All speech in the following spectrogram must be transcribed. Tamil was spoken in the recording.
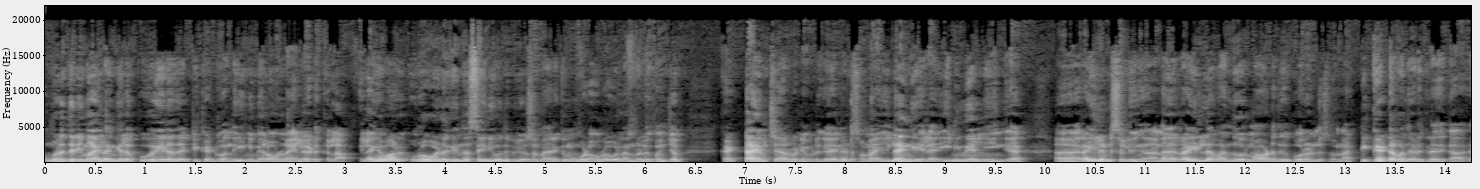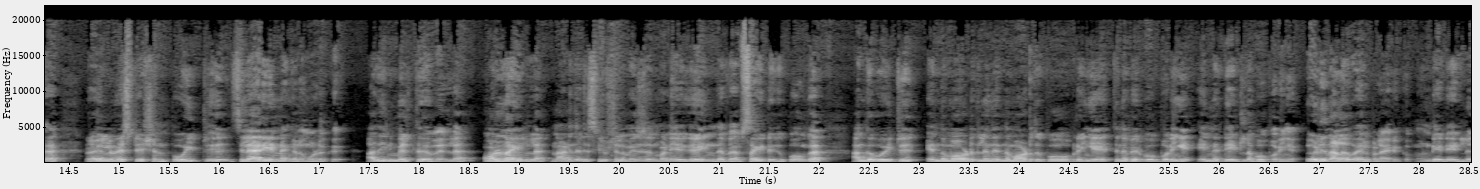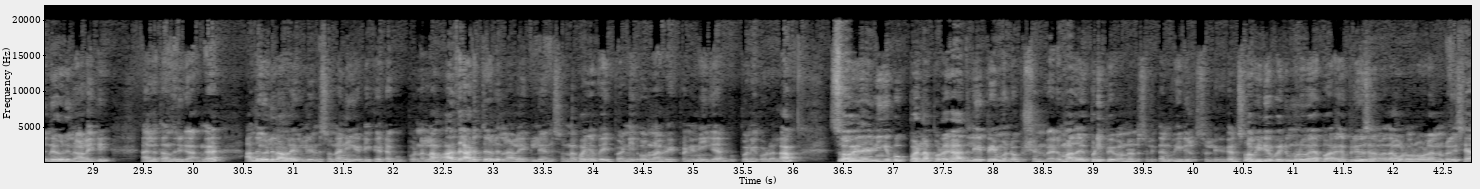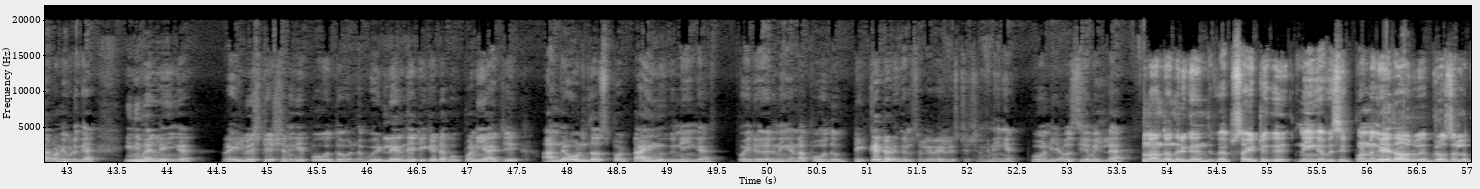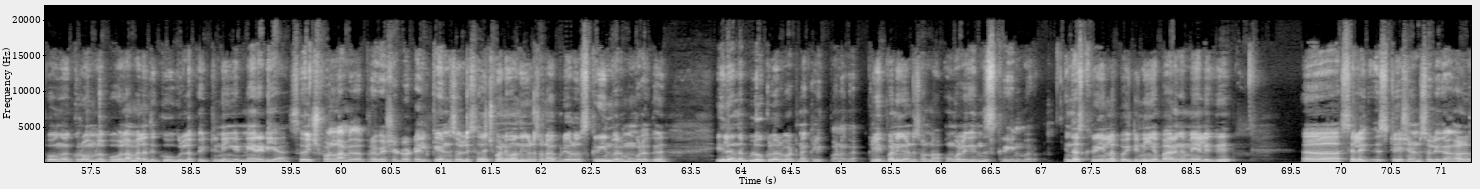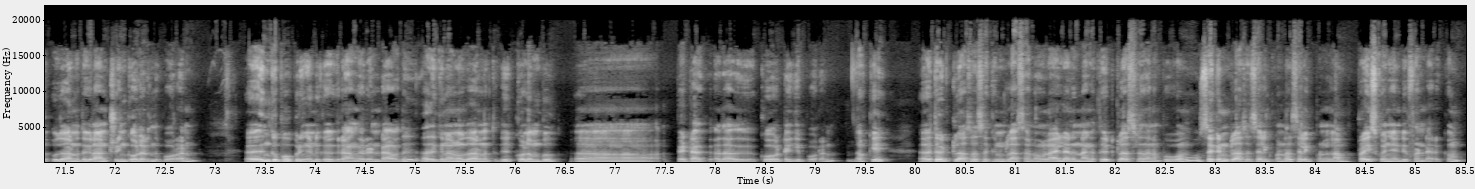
உங்களுக்கு தெரியுமா இலங்கையில் புகையிரத டிக்கெட் வந்து இனிமேல் ஆன்லைனில் எடுக்கலாம். இலங்கை வாழ் உறவுகளுக்கு இந்த செய்தி வந்து பிரியோசமாக இருக்கும் உங்களோட உறவு நண்பர்களுக்கு கொஞ்சம் கட்டாயம் ஷேர் பண்ணி விடுங்க. என்னென்னு சொன்னால் இலங்கையில் இனிமேல் நீங்கள் ரயில்னு சொல்லுவீங்க தானே ரயிலில் வந்து ஒரு மாவட்டத்துக்கு போகிறேன்னு சொன்னால் டிக்கெட்டை வந்து எடுக்கிறதுக்காக ரயில்வே ஸ்டேஷன் போயிட்டு சில அரியணங்கள் உங்களுக்கு. அது இனிமேல் தேவையில்லை. ஆன்லைனில் நான் இந்த டிஸ்கிரிப்ஷனில் மென்ஷன் பண்ணியிருக்கேன். இந்த வெப்சைட்டுக்கு போங்க. அங்கே போயிட்டு எந்த மாவட்டத்துலேருந்து எந்த மாவட்டத்துக்கு போக போகிறீங்க எத்தனை பேர் போக போகிறீங்க என்ன டேட்டில் போக போகிறீங்க ஏழு நாள் அவைலபிளாக இருக்கும். இந்திய டேட்லேருந்து ஏழு நாளைக்கு அதில் தந்திருக்காங்க. அந்த ஏழு இல்லைன்னு சொன்னால் நீங்கள் டிக்கெட்டை புக் பண்ணலாம். அது அடுத்த ஏழு நாளைக்குள்ளேன்னு சொன்னால் கொஞ்சம் வெயிட் பண்ணி ஒரு நாள் வெயிட் பண்ணி நீங்கள் புக் பண்ணி கொள்ளலாம். ஸோ இதை நீங்கள் புக் பண்ண பிறகு அதுலேயே பேமெண்ட் ஆப்ஷன் வரும். அதை எப்படி பேமெண்ட்னு சொல்லி தான் வீடியோ சொல்லியிருக்கேன். ஸோ வீடியோ போயிட்டு முழுமையாக பாருங்கள் ப்ரீவியஸ் தான் உங்களோட ரோல் நம்பருக்கு ஷேர் பண்ணி விடுங்க. இனிமேல் நீங்கள் ரயில்வே ஸ்டேஷனுக்கே போக தேவையில்ல வீட்டிலேருந்தே டிக்கெட்டை புக் பண்ணியாச்சு. அந்த ஒன் த ஸ்பாட் டைமுக்கு நீங்கள் போயிட்டு ஏறினீங்கன்னா போதும். டிக்கெட் எடுக்குன்னு சொல்லி ரயில்வே ஸ்டேஷனுக்கு நீங்கள் போக வேண்டிய அவசியம் இல்லை. நான் தந்திருக்கேன் இந்த வெப்சைட்டுக்கு நீங்கள் விசிட் பண்ணுங்கள் ஏதாவது ஒரு வெப் ப்ரௌசரில் போங்க குரோமில் போகலாம் அல்லது கூகுளில் போயிட்டு நீங்கள் நேரடியாக சர்ச் பண்ணலாம். இதை பிரவேஷ டாட் எல்கேன்னு சொல்லி சர்ச் பண்ணி வந்தீங்கன்னு சொன்னால் இப்படி ஒரு ஸ்க்ரீன் வரும் உங்களுக்கு. இதில் இந்த ப்ளூ கலர் பட்டனை கிளிக் பண்ணுங்கள் கிளிக் பண்ணிங்கன்னு சொன்னால் உங்களுக்கு இந்த ஸ்க்ரீன் வரும். இந்த ஸ்க்ரீனில் போயிட்டு நீங்கள் பாருங்கள் மேலுக்கு செலக்ட் ஸ்டேஷன் சொல்லியிருக்காங்க. உதாரணத்துக்கு நான் ட்ரிங்கோல இருந்து போகிறேன் எங்கே போகிறீங்கன்னு கேட்குறாங்க ரெண்டாவது அதுக்கு நான் உதாரணத்துக்கு கொழம்பு பெட்டாக் அதாவது கோட்டைக்கு போகிறேன் ஓகே தேர்ட் கிளாஸாக செகண்ட் கிளாஸோ நம்மளா எல்லோரும் நாங்கள் தேர்ட் கிளாஸில் தானே போவோம். செகண்ட் கிளாஸை செலக்ட் பண்ணால் செலக்ட் பண்ணலாம். ப்ரைஸ் கொஞ்சம் டிஃப்ரெண்ட்டாக இருக்கும்.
